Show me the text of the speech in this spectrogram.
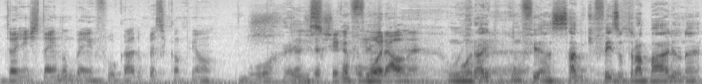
Então a gente tá indo bem, focado pra ser campeão. Boa, é Já, isso. já chega com Confia- moral, né? Com moral e Hoje com é- confiança. Sabe que fez o trabalho, né?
